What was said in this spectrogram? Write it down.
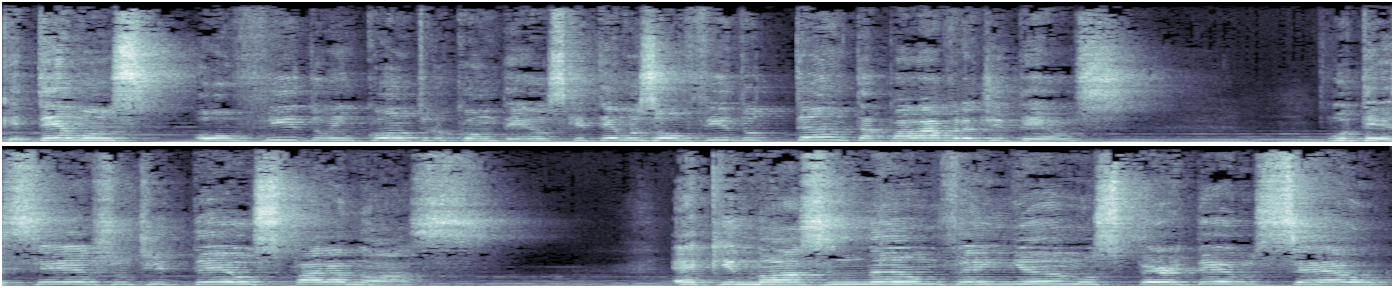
que temos ouvido o encontro com Deus, que temos ouvido tanta palavra de Deus, o desejo de Deus para nós é que nós não venhamos perder o céu.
